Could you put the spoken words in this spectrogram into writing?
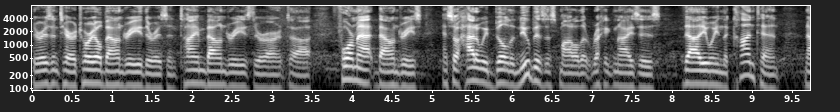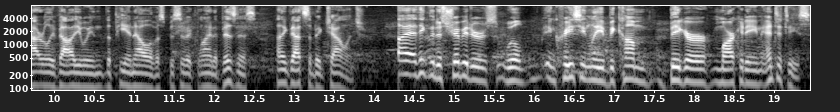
There isn't territorial boundary, there isn't time boundaries, there aren't uh, format boundaries. And so, how do we build a new business model that recognizes valuing the content, not really valuing the P&L of a specific line of business? I think that's the big challenge. I think the distributors will increasingly become bigger marketing entities.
